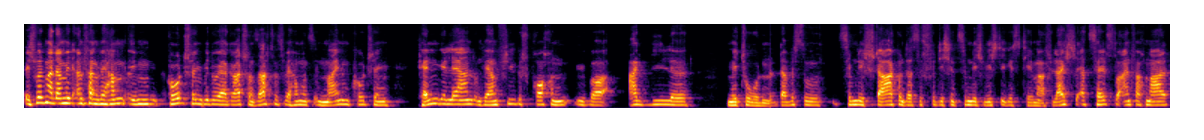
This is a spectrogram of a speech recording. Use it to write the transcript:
Ich würde mal damit anfangen. Wir haben im Coaching, wie du ja gerade schon sagtest, wir haben uns in meinem Coaching kennengelernt und wir haben viel gesprochen über agile Methoden. Da bist du ziemlich stark und das ist für dich ein ziemlich wichtiges Thema. Vielleicht erzählst du einfach mal,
